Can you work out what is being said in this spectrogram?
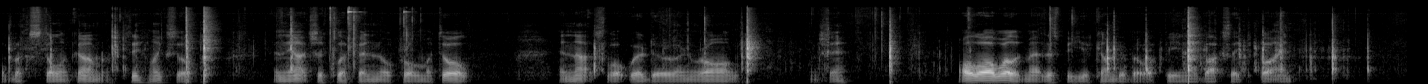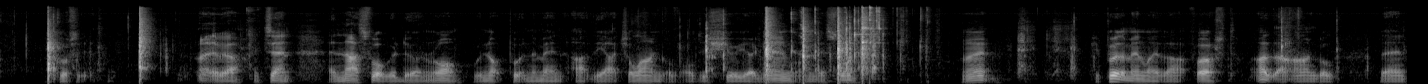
Hope that's still on camera. See, like so. And they actually clip in no problem at all and that's what we're doing wrong you see. Although I will admit this here can be a bit of a pain in the backside to put in. Of course it there we are it's in. And that's what we're doing wrong. We're not putting them in at the actual angle. I'll just show you again on this one. Right? If you put them in like that first at that angle then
